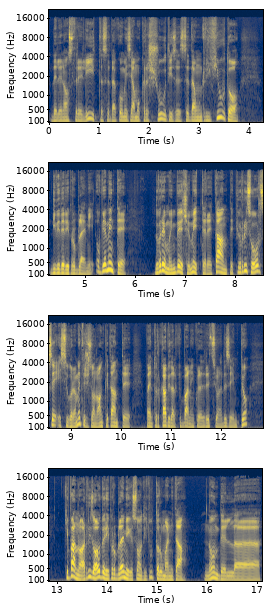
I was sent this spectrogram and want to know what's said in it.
delle nostre elite, se da come siamo cresciuti, se, se da un rifiuto di vedere i problemi. Ovviamente Dovremmo invece mettere tante più risorse e sicuramente ci sono anche tante venture capital che vanno in quella direzione, ad esempio, che vanno a risolvere i problemi che sono di tutta l'umanità, non del,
